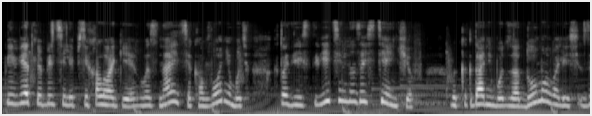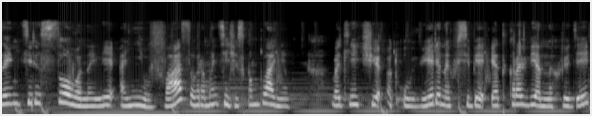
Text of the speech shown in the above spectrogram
Привет, любители психологии! Вы знаете кого-нибудь, кто действительно застенчив? Вы когда-нибудь задумывались, заинтересованы ли они в вас в романтическом плане? В отличие от уверенных в себе и откровенных людей,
